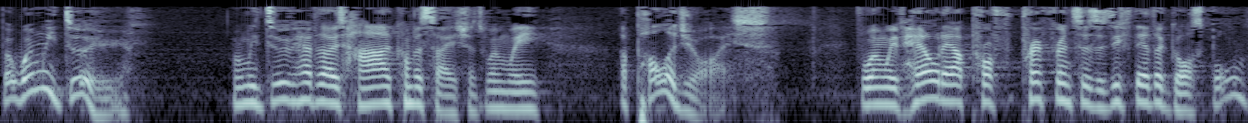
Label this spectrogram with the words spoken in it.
But when we do, when we do have those hard conversations, when we apologize for when we've held our preferences as if they're the gospel,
